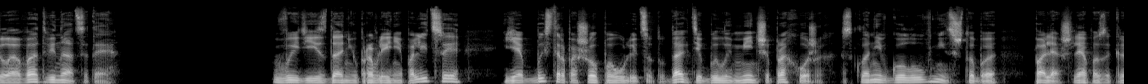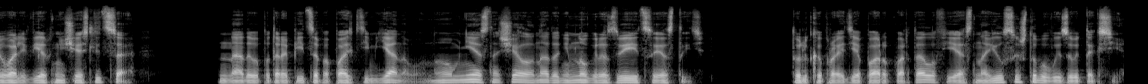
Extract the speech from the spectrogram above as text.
Глава 12 Выйдя из здания управления полиции, я быстро пошел по улице туда, где было меньше прохожих, склонив голову вниз, чтобы поля шляпа закрывали верхнюю часть лица. Надо бы поторопиться попасть к Демьянову, но мне сначала надо немного развеяться и остыть. Только пройдя пару кварталов, я остановился, чтобы вызвать такси.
